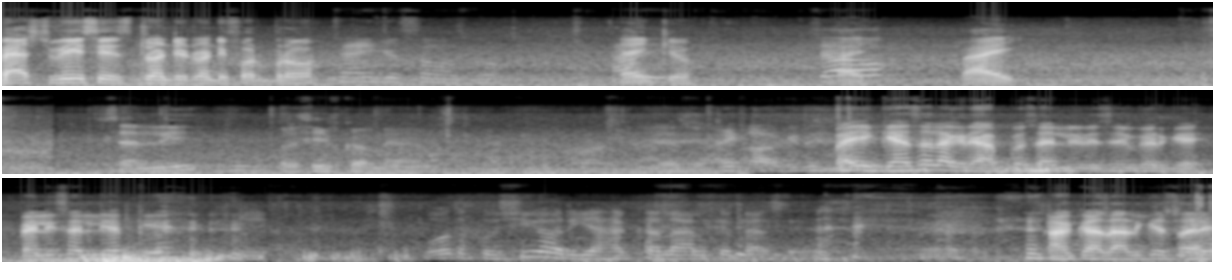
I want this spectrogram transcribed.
best wishes 2024 bro thank you so much bro thank you ciao bye salary? Receive करने आए भाई कैसा लग रहा है आपको सैलरी रिसीव करके? पहली सैलरी आपकी है? बहुत खुशी हो रही है हक्का लाल के पैसे। हकालाल के सारे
